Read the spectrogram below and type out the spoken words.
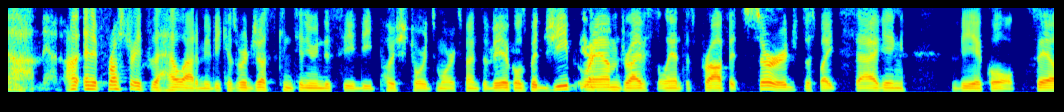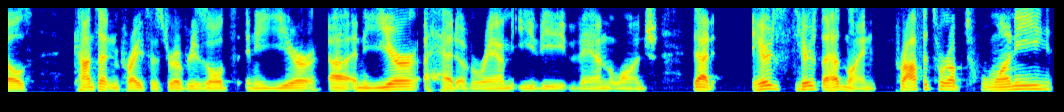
oh man and it frustrates the hell out of me because we're just continuing to see the push towards more expensive vehicles but jeep yeah. ram drives stellantis profits surge despite sagging vehicle sales content and prices drove results in a year uh, in a year ahead of ram ev van launch dad here's here's the headline profits were up 23%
